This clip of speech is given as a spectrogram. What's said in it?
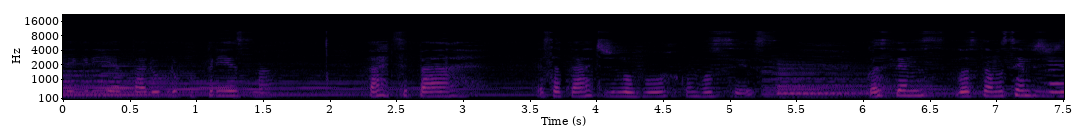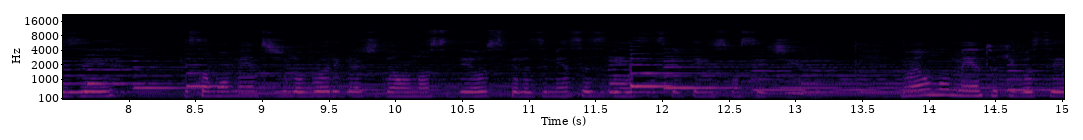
Alegria para o Grupo Prisma participar dessa tarde de louvor com vocês. Gostamos, gostamos sempre de dizer que são momentos de louvor e gratidão ao nosso Deus pelas imensas bênçãos que Ele tem nos concedido. Não é um momento que você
